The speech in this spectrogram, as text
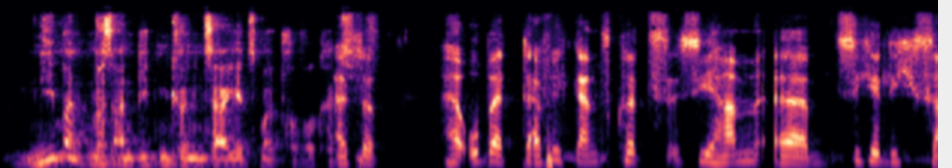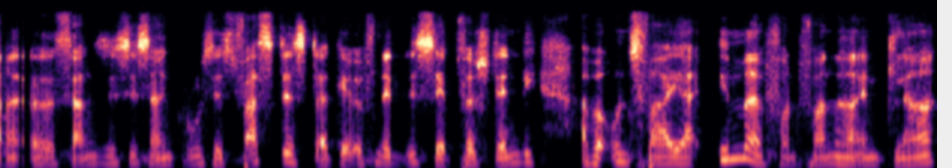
niemandem was anbieten können, sage ich jetzt mal provokativ. Also Herr Obert, darf ich ganz kurz, Sie haben äh, sicherlich, äh, sagen Sie, es ist ein großes Fass, das da geöffnet ist, selbstverständlich, aber uns war ja immer von vornherein klar,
